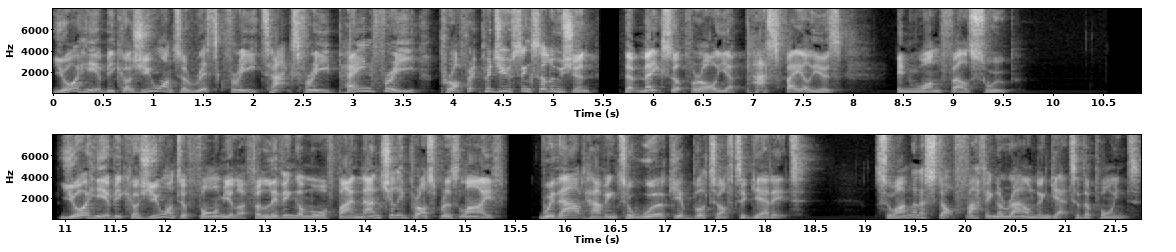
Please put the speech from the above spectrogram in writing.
You're here because you want a risk free, tax free, pain free, profit producing solution that makes up for all your past failures in one fell swoop. You're here because you want a formula for living a more financially prosperous life without having to work your butt off to get it. So I'm going to stop faffing around and get to the point.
